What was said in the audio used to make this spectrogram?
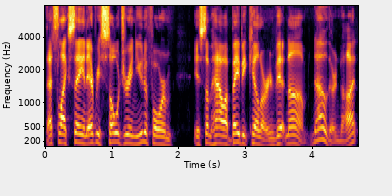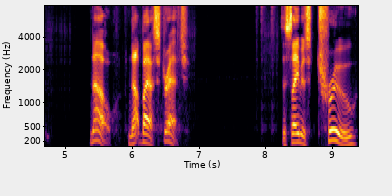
That's like saying every soldier in uniform is somehow a baby killer in Vietnam. No, they're not. No, not by a stretch. The same is true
